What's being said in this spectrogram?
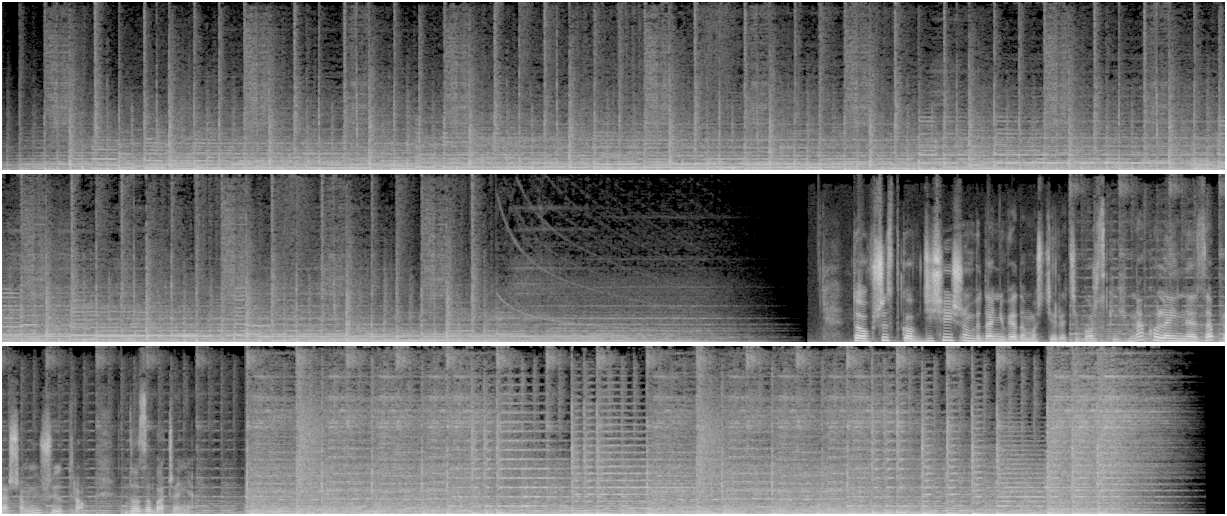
To wszystko w dzisiejszym wydaniu Wiadomości Raciborskich. Na kolejne zapraszam już jutro. Do zobaczenia.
